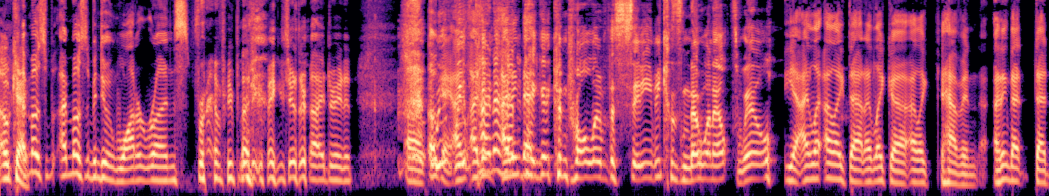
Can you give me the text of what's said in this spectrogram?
Okay. I've most I've mostly been doing water runs for everybody, making sure they're hydrated. Uh, okay, we, I, we've I kind think, of I had think to that take control of the city because no one else will. yeah, I like I like that. I like uh, I like having. I think that that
